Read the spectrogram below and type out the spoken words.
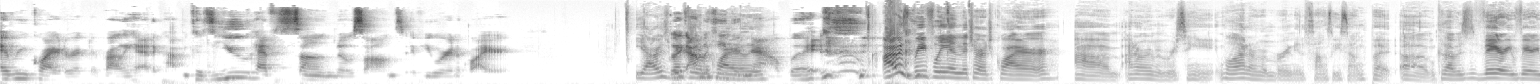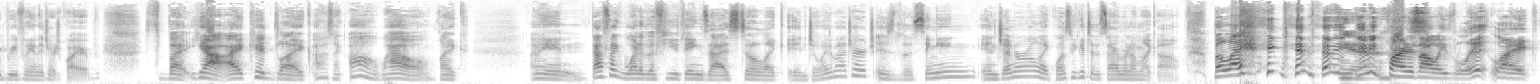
every choir director probably had a copy because you have sung those songs if you were in a choir. Yeah, I was Like briefly I'm in a the choir. now, but I was briefly in the church choir. Um, I don't remember singing. Well, I don't remember any of the songs we sung, but um, because I was very, very briefly in the church choir. But yeah, I could like. I was like, oh wow, like. I mean, that's like one of the few things that I still like enjoy about church is the singing in general. Like once we get to the sermon, I'm like, oh, but like the beginning Yeah. part is always lit. Like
